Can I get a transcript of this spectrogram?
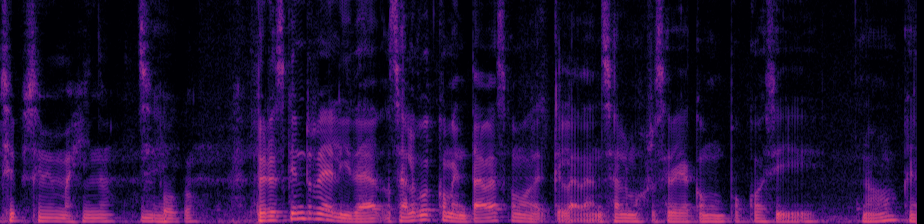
Sí, pues sí me imagino Sí. un poco. Pero es que en realidad, o sea, algo comentabas como de que la danza a lo mejor se veía como un poco así, ¿no? Que,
